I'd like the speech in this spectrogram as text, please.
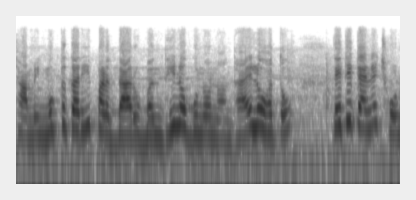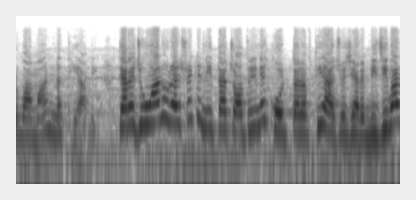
જામીન મુક્ત કરી, પણ દારૂબંધીનો ગુનો નોંધાયેલો હતો, તેથી તેને છોડવામાં નથી આવી. ત્યારે જોવાનું રહેશે કે નીતા ચૌધરીને કોર્ટ તરફથી આજે જ્યારે બીજી વાર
